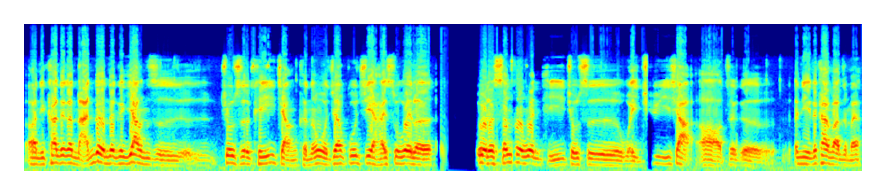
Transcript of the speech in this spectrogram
啊，你看那个男的那个样子，就是可以讲，可能我家估计还是为了为了身份问题，就是委屈一下啊，这个你的看法怎么样？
